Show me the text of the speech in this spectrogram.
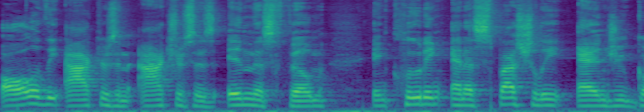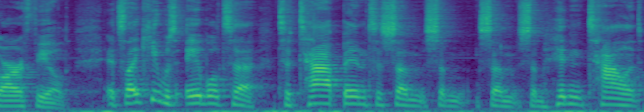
all of the actors and actresses in this film, including and especially Andrew Garfield. It's like he was able to to tap into some some some some hidden talent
